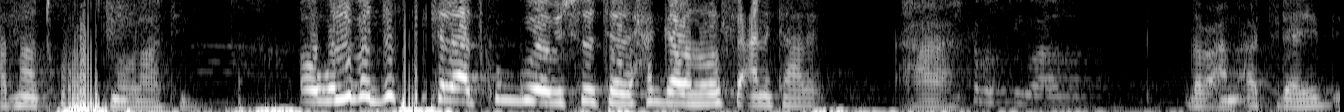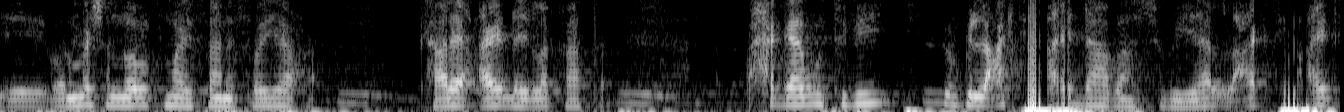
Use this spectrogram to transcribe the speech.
adna ku hoos oo weliba dadka kale aad ku guwaabiso teeda xaggaaba nolol fiican kaalay. Haa dabcan aad tidhaahid eh, war meesha nolol kuma haysaane soo yaaca kaale caydhay la qaata. Xaggaa buu tegey wuxuu lacagtii caydhaa baan sugayaa lacagtii caydh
